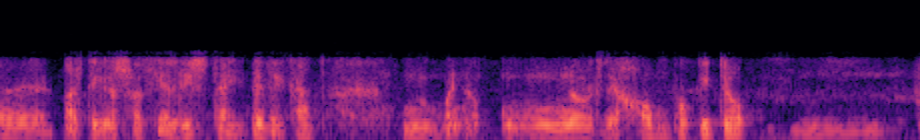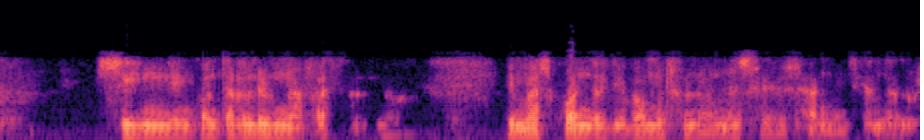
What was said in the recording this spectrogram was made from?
eh, Partido Socialista y PDCAT, bueno, nos dejó un poquito mm, sin encontrarle una razón. ¿no? Y más cuando llevamos unos meses anunciándonos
